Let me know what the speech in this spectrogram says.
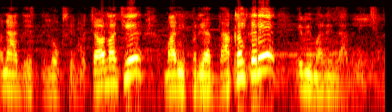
અને આ દેશની લોકશાહી બચાવવાના છીએ. મારી ફરિયાદ દાખલ કરે એવી મારી લાગણી છે.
